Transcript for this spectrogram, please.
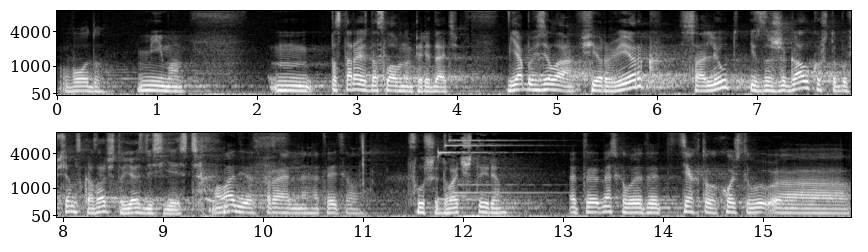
воду. Мимо. Постараюсь дословно передать. Я бы взяла фейерверк, салют и зажигалку, чтобы всем сказать, что я здесь есть. Молодец, правильно ответила. Слушай, 2-4. Это, знаешь, как бы это те, кто хочет э,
